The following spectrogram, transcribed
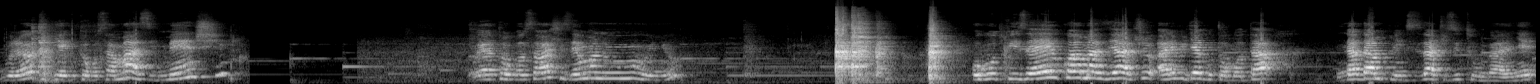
Ubwo rero tugiye gutogosa amazi menshi. Uyatogosa washyizemo n'umunyu. Ubu twizeye yuko amazi yacu ari bujye gutogota na dumplings zacu zitunganye.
